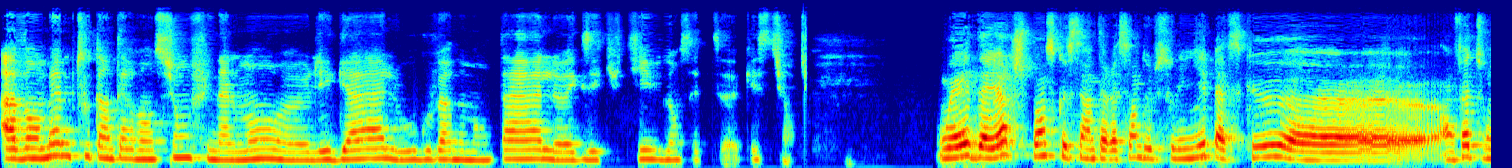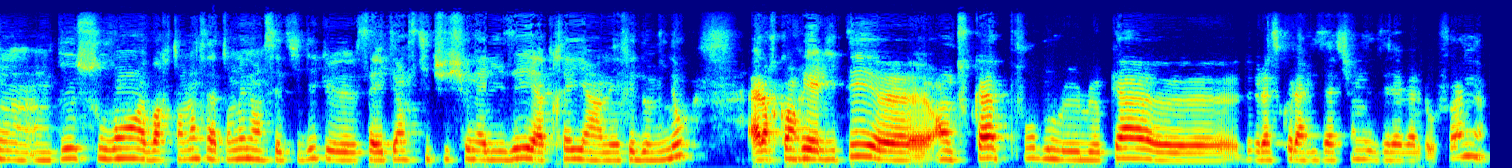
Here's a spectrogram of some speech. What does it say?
avant même toute intervention finalement euh, légale ou gouvernementale, euh, exécutive dans cette euh, question. Oui, d'ailleurs, je pense que c'est intéressant de le souligner parce que, euh, en fait, on, peut souvent avoir tendance à tomber dans cette idée que ça a été institutionnalisé et après, il y a un effet domino. Alors qu'en réalité, euh, en tout cas pour le, cas euh, de la scolarisation des élèves allophones,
